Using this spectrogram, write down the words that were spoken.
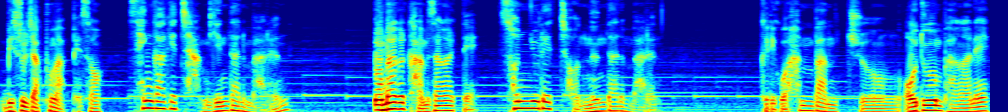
미술작품 앞에서 생각에 잠긴다는 말은 음악을 감상할 때 선율에 젖는다는 말은 그리고 한밤중 어두운 방 안에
